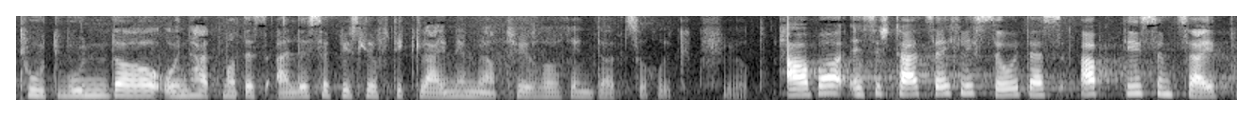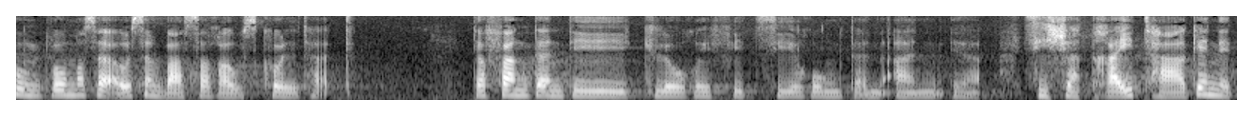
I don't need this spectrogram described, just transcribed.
tut Wunder und hat mir das alles ein bisschen auf die kleine Märtyrerin da zurückgeführt. Aber es ist tatsächlich so, dass ab diesem Zeitpunkt, wo man sie aus dem Wasser rausgeholt hat, da fängt dann die Glorifizierung dann an. Ja. Sie ist ja drei Tage nicht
